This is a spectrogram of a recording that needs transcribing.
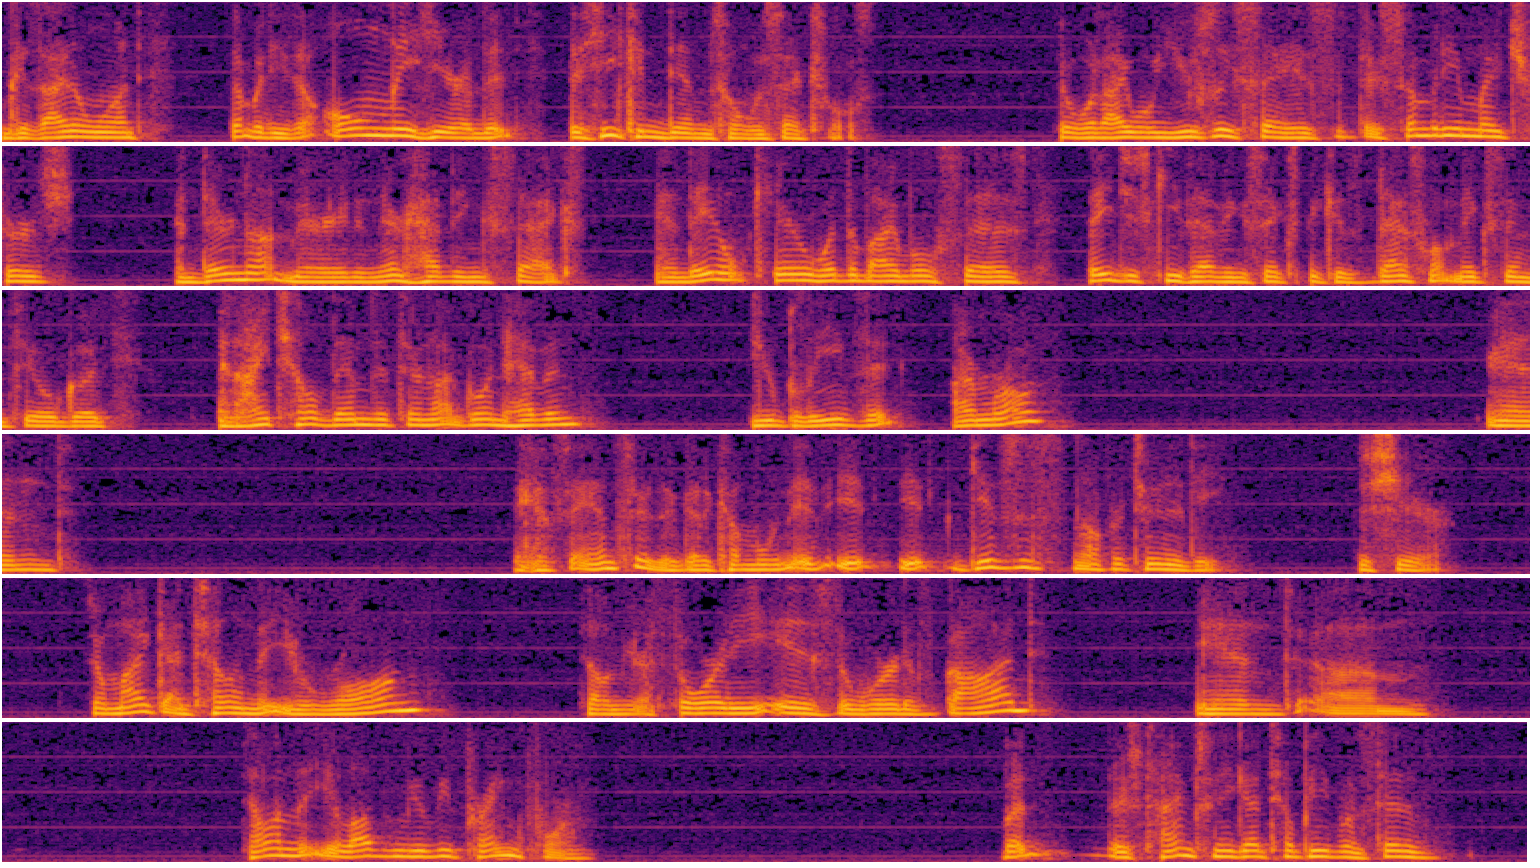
because I don't want somebody to only hear that, that he condemns homosexuals. So what I will usually say is that there's somebody in my church and they're not married and they're having sex and they don't care what the Bible says. They just keep having sex because that's what makes them feel good. And I tell them that they're not going to heaven. Do you believe that I'm wrong? And they have to answer. They've got to come it. It, it gives us an opportunity to share. So, Mike, I tell him that you're wrong. Tell them your authority is the Word of God. And um, tell them that you love them. You'll be praying for them. But there's times when you got to tell people instead of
